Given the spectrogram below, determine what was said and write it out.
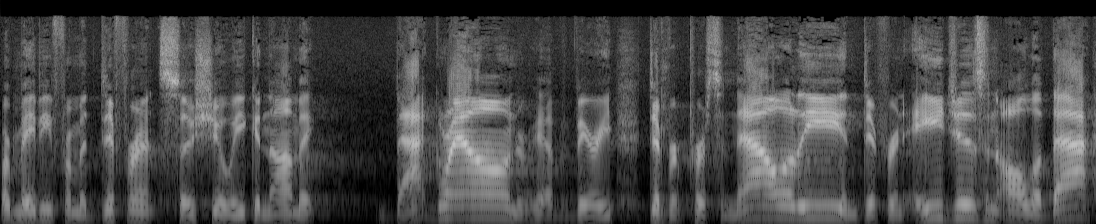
or maybe from a different socioeconomic background or have a very different personality and different ages and all of that.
